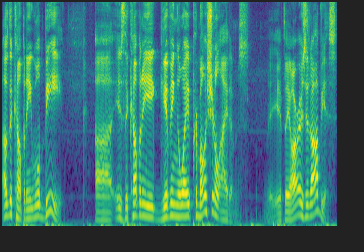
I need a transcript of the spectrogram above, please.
of the company will be. Uh, is the company giving away promotional items? If they are, is it obvious?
